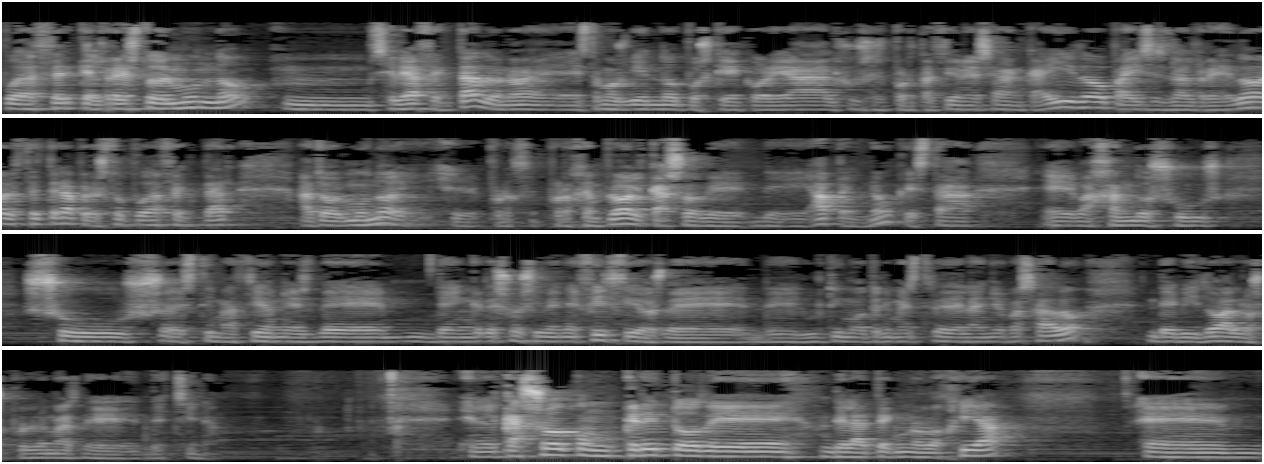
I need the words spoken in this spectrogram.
puede hacer que el resto del mundo mm, se vea afectado. ¿no? Estamos viendo pues, que Corea, sus exportaciones han caído, países de alrededor, etcétera, pero esto puede afectar a todo el mundo. Eh, por, ejemplo, al caso de, Apple, ¿no? que está bajando sus, sus estimaciones de, ingresos y beneficios del último trimestre del año pasado debido a los problemas de, China. En el caso concreto de, la tecnología, eh,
